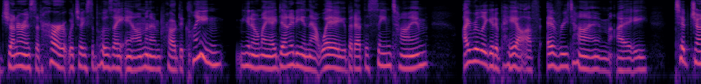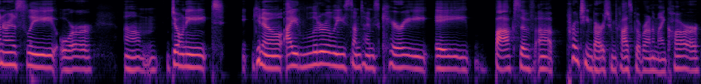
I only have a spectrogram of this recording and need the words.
generous at heart, which I suppose I am, and I'm proud to claim, you know, my identity in that way. But at the same time, I really get a payoff every time I tip generously or um, donate. You know, I literally sometimes carry a box of uh, protein bars from Costco around in my car.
